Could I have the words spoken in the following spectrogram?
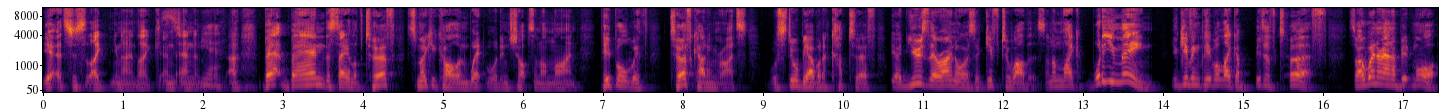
Yeah, it's just like you know, like and and Yeah. uh, ba- ban the sale of turf, smoky coal, and wet wood in shops and online. People with turf cutting rights will still be able to cut turf, you know, use their own or as a gift to others. And I'm like, what do you mean? You're giving people like a bit of turf? So I went around a bit more,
